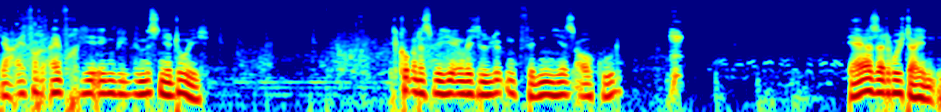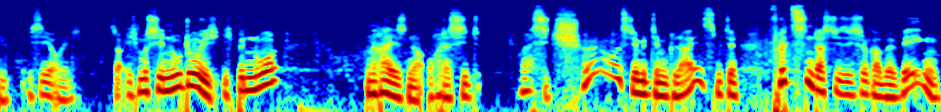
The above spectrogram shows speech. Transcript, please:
Ja, einfach, einfach hier irgendwie, wir müssen hier durch. Ich guck mal, dass wir hier irgendwelche Lücken finden. Hier ist auch gut. Ja, seid ruhig da hinten. Ich sehe euch. So, ich muss hier nur durch. Ich bin nur ein Reisender. Oh, das sieht, oh, das sieht schön aus hier mit dem Gleis. Mit den Pfützen, dass die sich sogar bewegen.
